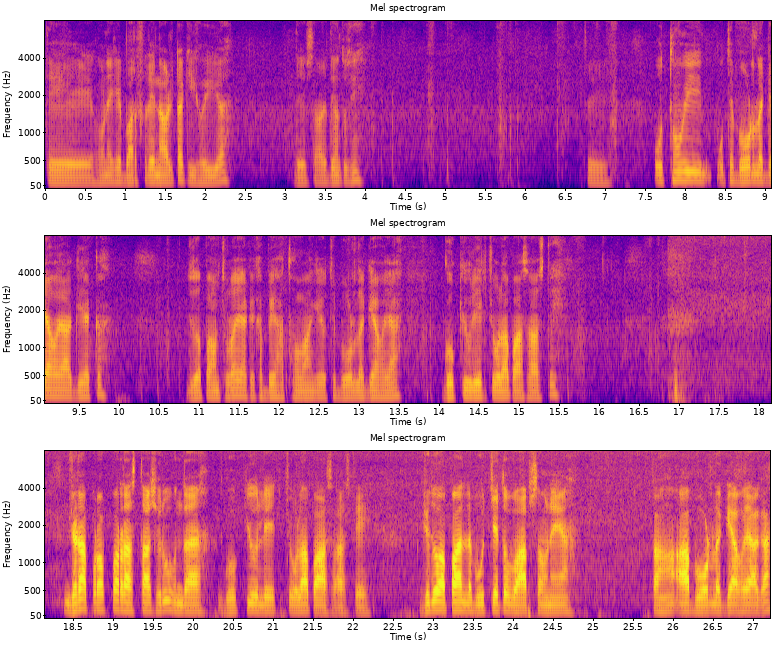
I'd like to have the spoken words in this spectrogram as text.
ਤੇ ਹੁਣ ਇਹ ਬਰਫ਼ ਦੇ ਨਾਲ ਢਕੀ ਹੋਈ ਆ। ਦੇਖ ਸਕਦੇ ਹੋ ਤੁਸੀਂ। ਤੇ ਉੱਥੋਂ ਵੀ ਉੱਥੇ ਬੋਰਡ ਲੱਗਿਆ ਹੋਇਆ ਅੱਗੇ ਇੱਕ। ਜਦੋਂ ਆਪਾਂ ਹੁਣ ਥੋੜਾ ਜਿਹਾ ਕਿ ਖੱਬੇ ਹੱਥ ਹੋਵਾਂਗੇ, ਉੱਥੇ ਬੋਰਡ ਲੱਗਿਆ ਹੋਇਆ। ਗੋਕਿਊ ਲੇਕ ਚੋਲਾ ਪਾਸ ਵਾਸਤੇ। ਜਿਹੜਾ ਪ੍ਰੋਪਰ ਰਸਤਾ ਸ਼ੁਰੂ ਹੁੰਦਾ ਹੈ ਗੋਕਿਊ ਲੇਕ ਚੋਲਾ ਪਾਸ ਵਾਸਤੇ। ਜਦੋਂ ਆਪਾਂ ਲਬੂਚੇ ਤੋਂ ਵਾਪਸ ਆਉਨੇ ਆ, ਤਾਂ ਆਹ ਬੋਰਡ ਲੱਗਿਆ ਹੋਇਆ ਹੈਗਾ।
